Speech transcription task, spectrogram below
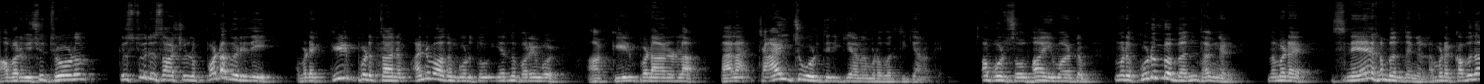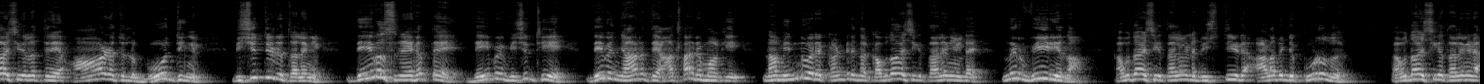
അവർ വിശുദ്ധരോടും ക്രിസ്തുവിന് സാക്ഷിയുള്ള പടപരിധി അവിടെ കീഴ്പ്പെടുത്താനും അനുവാദം കൊടുത്തു എന്ന് പറയുമ്പോൾ ആ കീഴ്പ്പെടാനുള്ള തല ചായച്ചു കൊടുത്തിരിക്കുകയാണ് നമ്മുടെ വത്തിക്കാനൊക്കെ. അപ്പോൾ സ്വാഭാവികമായിട്ടും നമ്മുടെ കുടുംബ ബന്ധങ്ങൾ നമ്മുടെ സ്നേഹബന്ധങ്ങൾ നമ്മുടെ കവിതാശീലത്തിലെ ആഴത്തിലുള്ള ബോധ്യങ്ങൾ വിശുദ്ധിയുടെ തലങ്ങൾ ദൈവസ്നേഹത്തെ ദൈവവിശുദ്ധിയെ ദൈവജ്ഞാനത്തെ ആധാരമാക്കി നാം ഇന്നുവരെ കണ്ടിരുന്ന കവിതാശിക തലങ്ങളുടെ നിർവീര്യത കവിതാശിക തലങ്ങളുടെ വിശുദ്ധിയുടെ അളവിന്റെ കുറവ് കൗതാശിക തലയുടെ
